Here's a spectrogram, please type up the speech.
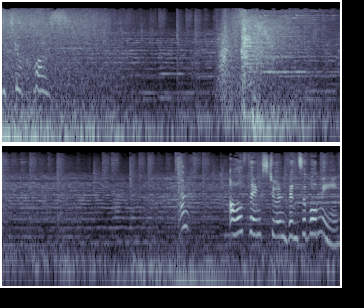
Close. Ah, all thanks to Invincible Me.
